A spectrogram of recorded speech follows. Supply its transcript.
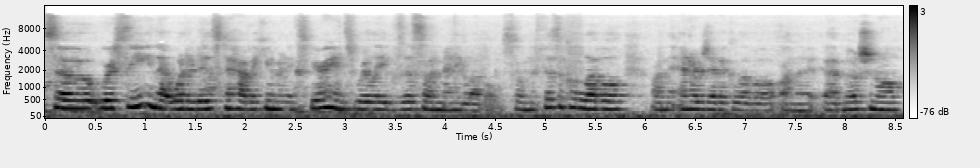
So we're seeing that what it is to have a human experience really exists on many levels. On the physical level, on the energetic level, on the emotional,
